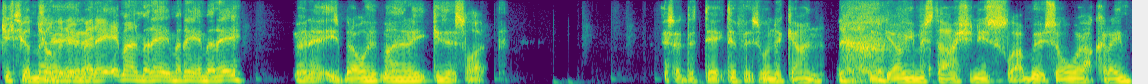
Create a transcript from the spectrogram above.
Just See, pure churning Moretti, out right? Moretti, man. Moretti, Moretti, Moretti. Moretti's brilliant, man, right? Because it's like. It's a detective. It's on the can. He's got a wee moustache and he's like about to solve a crime.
